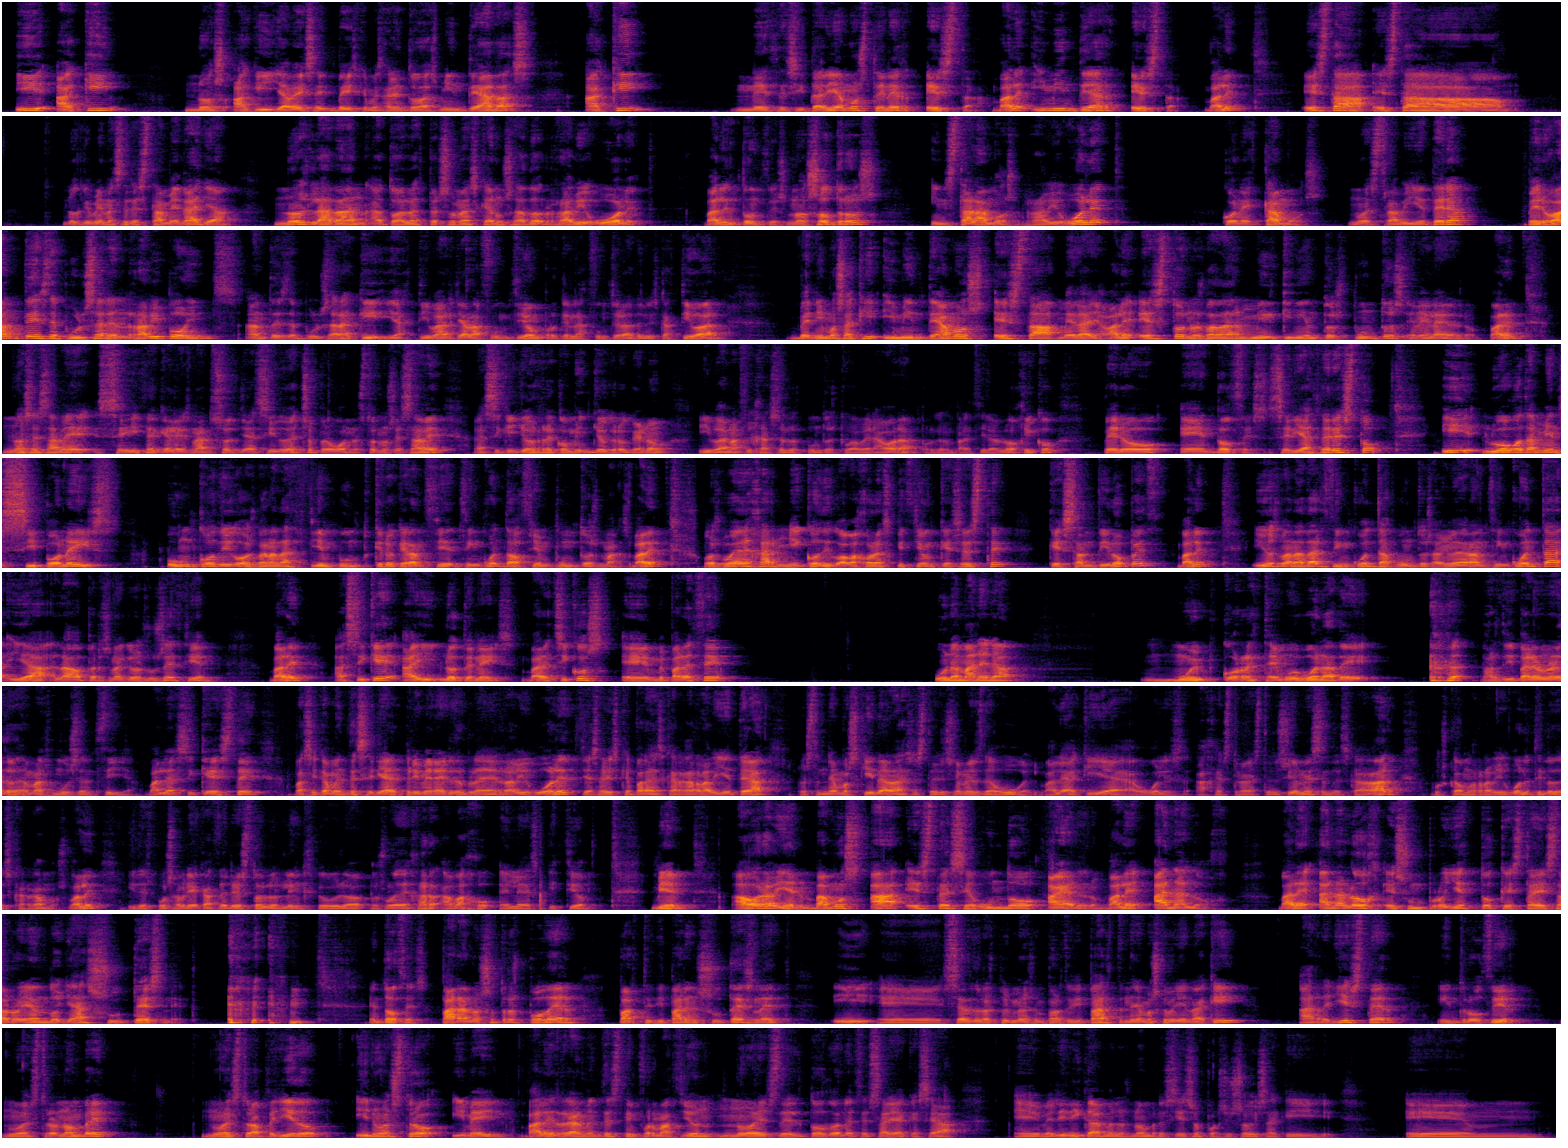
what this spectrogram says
y aquí, nos, aquí ya veis, veis que me salen todas minteadas, aquí necesitaríamos tener esta, ¿vale? Y mintear esta, ¿vale? Esta, esta, lo que viene a ser esta medalla, nos la dan a todas las personas que han usado Rabbit Wallet, ¿vale? Entonces, nosotros instalamos Rabbit Wallet, conectamos nuestra billetera, pero antes de pulsar en Rabbit Points, antes de pulsar aquí y activar ya la función, porque la función la tenéis que activar, venimos aquí y minteamos esta medalla, ¿vale? Esto nos va a dar 1500 puntos en el airdrop, ¿vale? No se sabe, se dice que el snapshot ya ha sido hecho, pero bueno, esto no se sabe, así que yo os recomiendo, yo creo que no, y van a fijarse los puntos que va a haber ahora, porque me pareciera lógico, pero eh, entonces sería hacer esto, y luego también si ponéis un código os van a dar 100 puntos, creo que eran 50 o 100 puntos más, ¿vale? Os voy a dejar mi código abajo en la descripción, que es este, que es Santi López, ¿vale? Y os van a dar 50 puntos. A mí me darán 50 y a la persona que los use 100, ¿vale? Así que ahí lo tenéis, ¿vale, chicos? Eh, me parece una manera muy correcta y muy buena de participar en un airdrop además muy sencilla, ¿vale? Así que este básicamente sería el primer airdrop, de Rabbit Wallet. Ya sabéis que para descargar la billetera nos tendríamos que ir a las extensiones de Google, ¿vale? Aquí a Google a gestionar extensiones, en descargar, buscamos Rabbit Wallet y lo descargamos, ¿vale? Y después habría que hacer esto en los links que os voy a dejar abajo en la descripción. Bien, ahora bien, vamos a este segundo airdrop, ¿vale? Analog, ¿vale? Analog es un proyecto que está desarrollando ya su testnet. Entonces, para nosotros poder participar en su testnet y eh, ser de los primeros en participar, tendríamos que venir aquí a Register, introducir nuestro nombre, nuestro apellido y nuestro email, ¿vale? Realmente esta información no es del todo necesaria que sea eh, verídica, al menos nombres y eso, por si sois aquí em,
